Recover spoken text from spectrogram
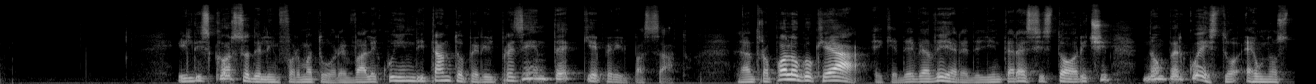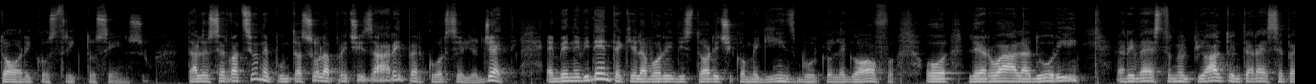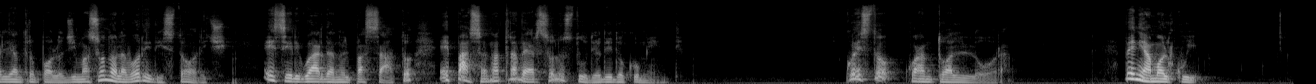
Il discorso dell'informatore vale quindi tanto per il presente che per il passato. L'antropologo che ha e che deve avere degli interessi storici non per questo è uno storico stricto sensu. Tale osservazione punta solo a precisare i percorsi e gli oggetti. È ben evidente che i lavori di storici come Ginsburg, Le Goff o Leroy Ladurie rivestono il più alto interesse per gli antropologi, ma sono lavori di storici. Essi riguardano il passato e passano attraverso lo studio dei documenti. Questo quanto allora. Veniamo al qui.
